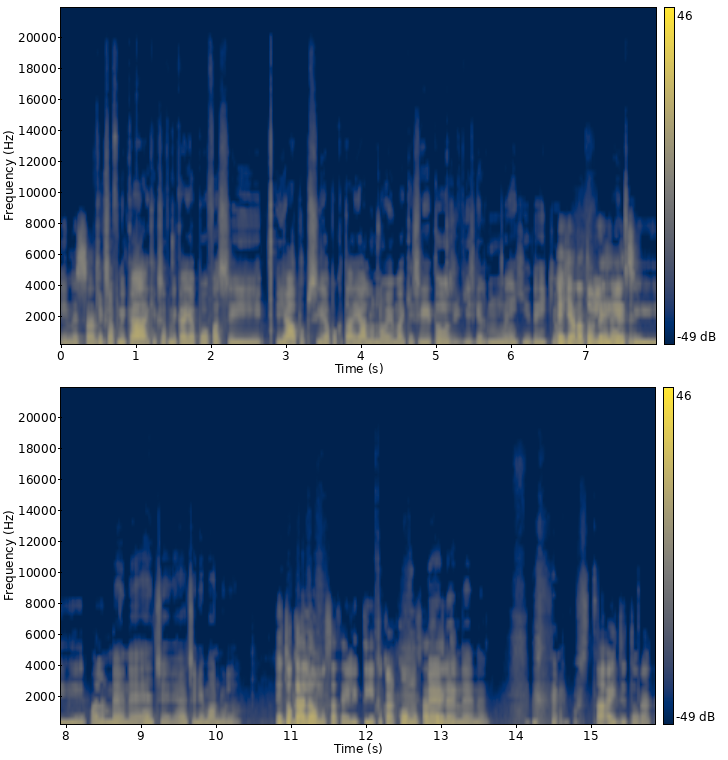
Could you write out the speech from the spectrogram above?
Είναι σαν... Και ξαφνικά, και ξαφνικά η απόφαση, η άποψη αποκτάει άλλο νόημα και εσύ το ζυγείς και λες, «Μμ, έχει δίκιο. Ε, για να το λέει έτσι, μάλλον... Ναι, ναι, έτσι, έτσι είναι η μανούλα. Ε, το καλό μου θα θέλει. Τι, το κακό μου θα ναι, θέλει. ναι, ναι, ναι. Α, είδε τώρα.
